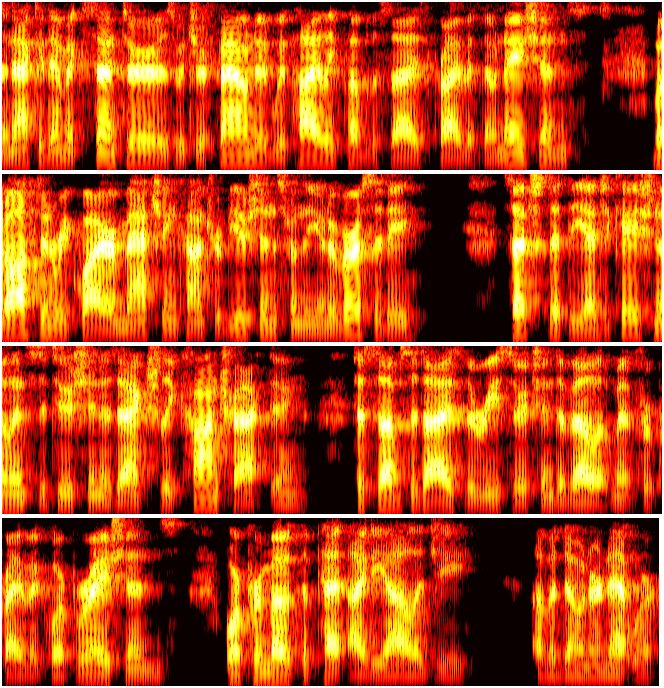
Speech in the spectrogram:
and academic centers, which are founded with highly publicized private donations, but often require matching contributions from the university, such that the educational institution is actually contracting to subsidize the research and development for private corporations or promote the pet ideology of a donor network.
